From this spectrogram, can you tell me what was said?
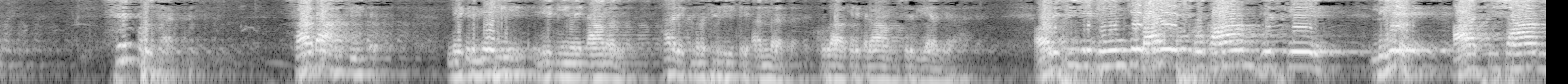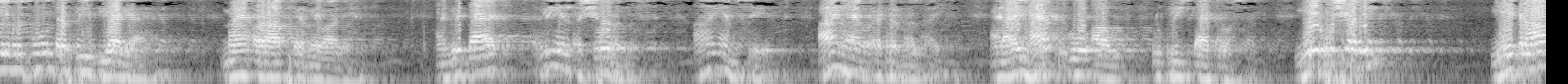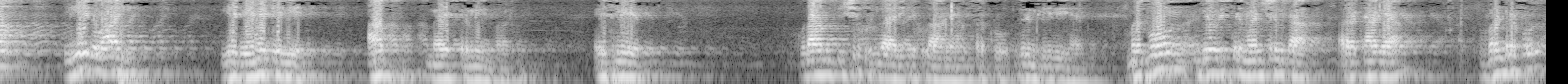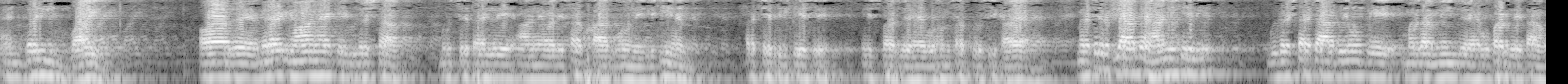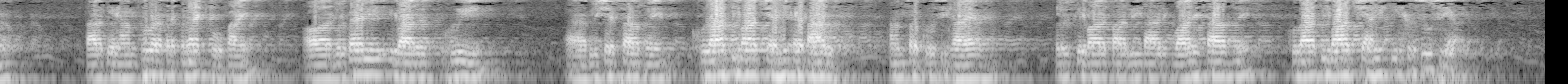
सिंपल फैक्ट सादा हकीकत। लेकिन यही यकीन कामल हर एक मसीह के अंदर खुदा के कलाम से दिया गया है। और इसी यकीन के बायस वो काम जिसके लिए आज की शाम ये मजमून तरतीब दिया गया है, मैं और आप करने वाले हैं। And with that real assurance I am saved I have eternal life and I have to go out to preach that gospel ये खुशखबरी, ये कलाम, ये गवाही ये देने के लिए अब मैं इस ज़मीन पर हूँ। इसलिए खुदा की शुक्रगुजारी के खुदा ने हम सबको ज़िंदगी दी है। मजमून जो इस कन्वेंशन का रखा गया वंडरफुल एंड वेरी वाइड और मेरा ईमान है कि गुजश्ता मुझसे पहले आने वाले सब खादमों ने यकीन अच्छे तरीके से इस पर जो है वो हम सबको सिखाया है। मैं सिर्फ़ याद दहानी के लिए गुजश्ता चार दिनों के मजामी जो है वो पढ़ देता हूँ, ताकि हम थोड़ा सा कनेक्ट हो पाए। और जो पहली इबादत हुई बिशप साहब ने खुदा की बादशाही का तारुफ हम सबको सिखाया है। और उसके बाद पादरी तारिक वारिस साहब ने खुदा की बादशाही की खसूसियात।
